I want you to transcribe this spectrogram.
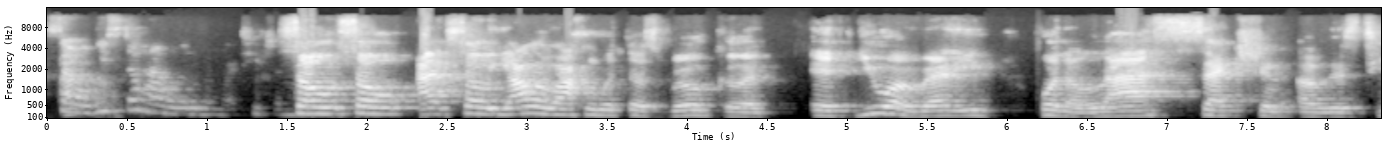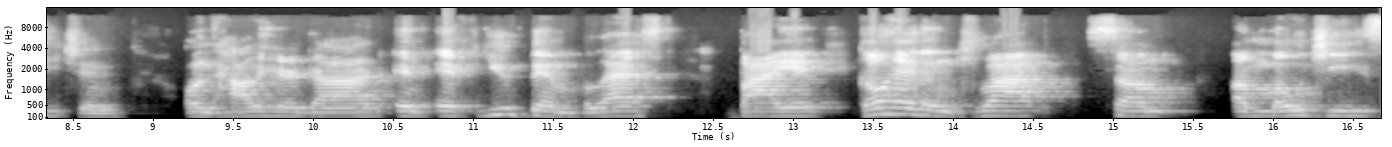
so we still have a little bit more teaching. So so I, so y'all are rocking with us real good. If you are ready for the last section of this teaching, on how to hear God. And if you've been blessed by it, go ahead and drop some emojis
